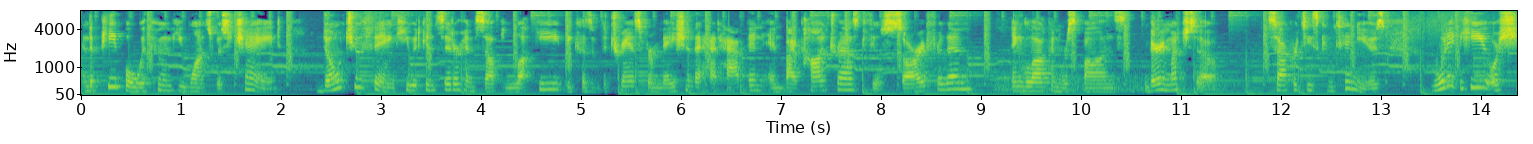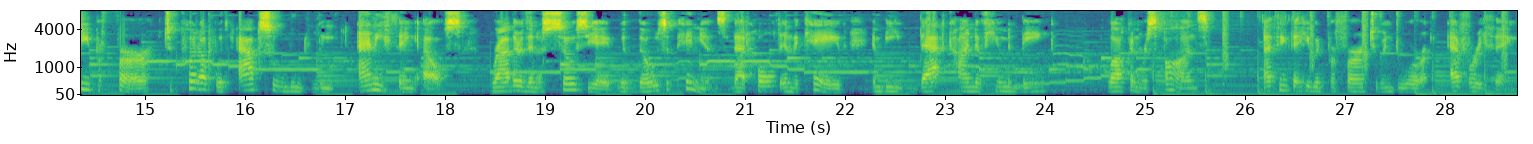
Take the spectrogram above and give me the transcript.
and the people with whom he once was chained, don't you think he would consider himself lucky because of the transformation that had happened and by contrast feel sorry for them? And Glaucon responds, Very much so. Socrates continues, Wouldn't he or she prefer to put up with absolutely anything else rather than associate with those opinions that hold in the cave and be that kind of human being? Glaucon responds, I think that he would prefer to endure everything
